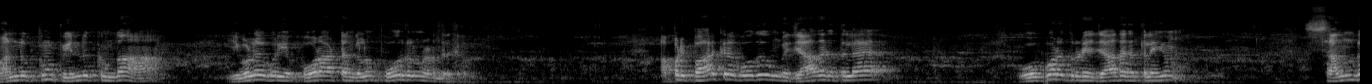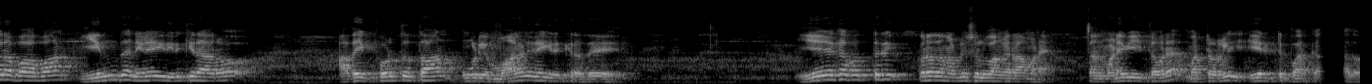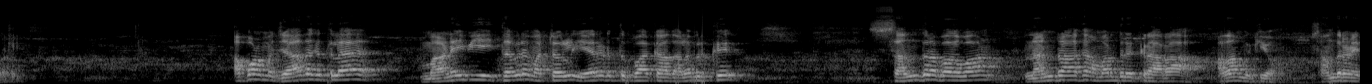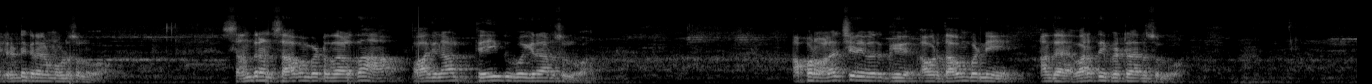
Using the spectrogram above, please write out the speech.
மண்ணுக்கும் பெண்ணுக்கும் தான் இவ்வளவு பெரிய போராட்டங்களும் போர்களும் நடந்திருக்கிறது. அப்படி பார்க்கிற போது உங்கள் ஜாதகத்தில் ஒவ்வொருத்தருடைய ஜாதகத்திலையும் சந்திர பகவான் எந்த நிலையில் இருக்கிறாரோ அதை பொறுத்து தான் உங்களுடைய மனநிலை இருக்கிறது. ஏகபத்திரி விரதன் அப்படின்னு சொல்லுவாங்க ராமனை. தன் மனைவியை தவிர மற்றவர்களை ஏறிட்டு பார்க்காதவர்கள். அப்போ நம்ம ஜாதகத்தில் மனைவியை தவிர மற்றவர்கள் ஏறெடுத்து பார்க்காத அளவிற்கு சந்திர பகவான் நன்றாக அமர்ந்திருக்கிறாரா? அதான் முக்கியம். சந்திரனை திருட்டு கிரகம்னு கூட சொல்லுவோம். சந்திரன் சாபம் பெற்றதால் தான் பாதி நாள் தேய்ந்து போகிறார்னு சொல்லுவாங்க. அப்புறம் வளர்ச்சி அடைவதற்கு அவர் தவம் பண்ணி அந்த வரத்தை பெற்றார்னு சொல்லுவோம்.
